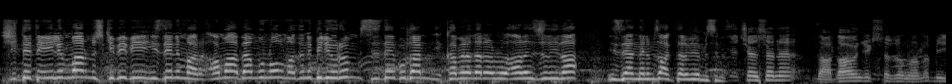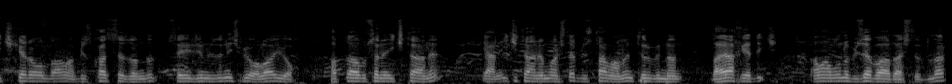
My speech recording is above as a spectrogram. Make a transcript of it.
şiddet eğilim varmış gibi bir izlenim var. Ama ben bunun olmadığını biliyorum. Siz de buradan kameralar ar- aracılığıyla izleyenlerimize aktarabilir misiniz? Geçen sene, daha, daha önceki sezonlarda bir iki kere oldu ama biz kaç sezondur seyircimizin hiçbir olayı yok. Hatta bu sene iki tane, yani iki tane maçta biz tamamen tribünden dayak yedik. Ama bunu bize bağdaştırdılar.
